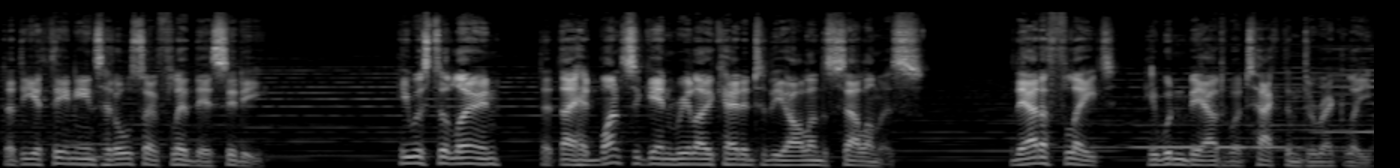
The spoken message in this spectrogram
that the Athenians had also fled their city. He was to learn that they had once again relocated to the island of Salamis. Without a fleet, he wouldn't be able to attack them directly.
